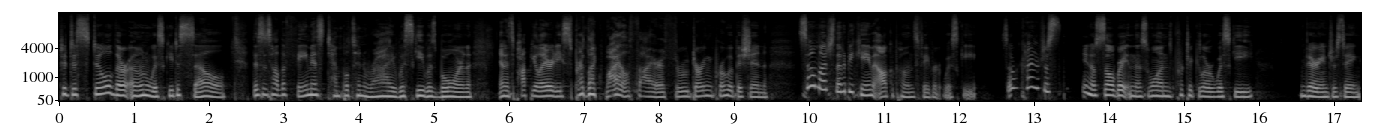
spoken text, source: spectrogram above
to distill their own whiskey to sell. This is how the famous Templeton Rye whiskey was born, and its popularity spread like wildfire through during Prohibition, so much that it became Al Capone's favorite whiskey. So we're kind of just, you know, celebrating this one particular whiskey. Very interesting.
